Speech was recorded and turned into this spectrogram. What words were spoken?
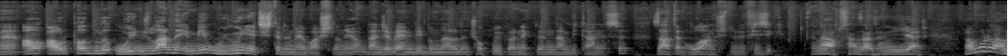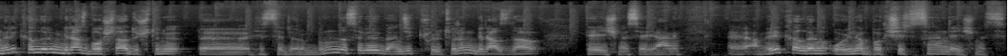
E, Av- Avrupalı oyuncular da NBA'ye uygun yetiştirilmeye başlanıyor. Bence Wemby bunların çok büyük örneklerinden bir tanesi. Zaten olağanüstü bir fizik. E, Ne yapsan zaten yer. Ben burada Amerikalıların biraz boşluğa düştüğünü e, hissediyorum. Bunun da sebebi bence kültürün biraz daha değişmesi. Yani e, Amerikalıların oyuna bakış açısının değişmesi.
